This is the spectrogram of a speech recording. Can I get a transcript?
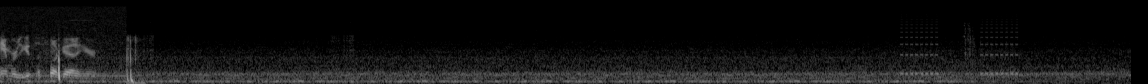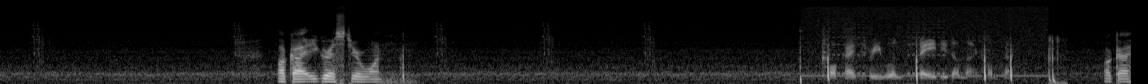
Hammers, get the fuck out of here. Hawkeye, egress tier 1. Hawkeye 3-1 faded on that contact. Okay.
